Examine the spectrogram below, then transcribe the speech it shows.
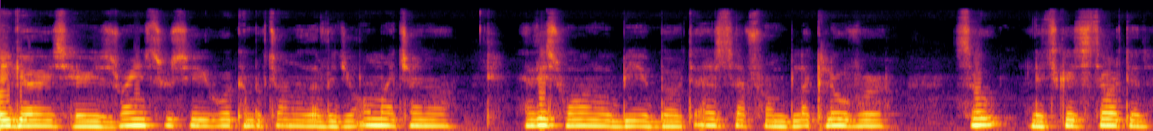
Hey guys, here is Rayen Soussi, welcome back to another video on my channel and this one will be about Asta from Black Clover. So, let's get started.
